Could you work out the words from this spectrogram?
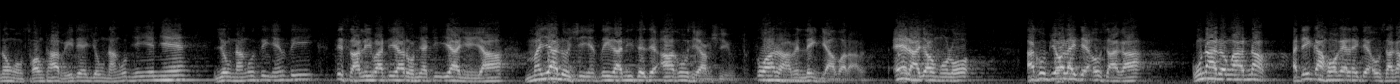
နှုံကုန်ဆောင်းထားပေတဲ့ယုံနာကိုမြင်ရင်မြင်ယုံနာကိုသိရင်သိသစ္စာလေးပါးတရားတော်များကြည့်ရရင်ရမရလို့ရှိရင်သေကနိဆက်ဆက်အာကိုစရာမရှိဘူးသွားတာပဲလိတ်ကြသွားတာပဲအဲ့ဒါကြောင့်မို့လို့အခုပြောလိုက်တဲ့ဥစ္စာကခုနတော့ကနောက်အတိတ်ကဟောခဲ့လိုက်တဲ့ဥစ္စာက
